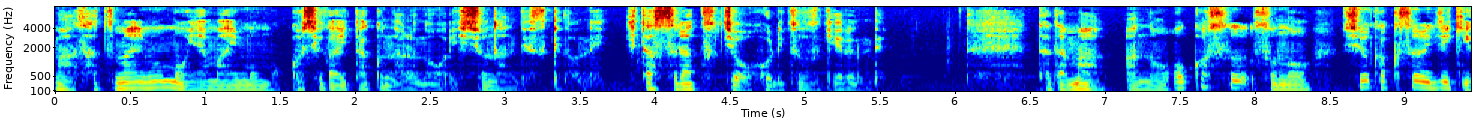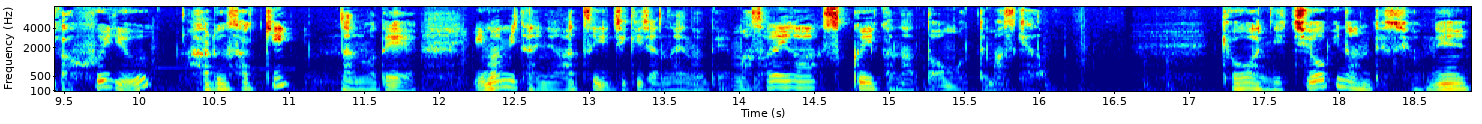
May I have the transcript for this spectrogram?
まあ、さつまいもも山芋も腰が痛くなるのは一緒なんですけどね。ひたすら土を掘り続けるんで。ただまあ、あの、起こす、その、収穫する時期が冬春先なので、今みたいに暑い時期じゃないので、まあ、それが救いかなと思ってますけど。今日は日曜日なんですよね。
